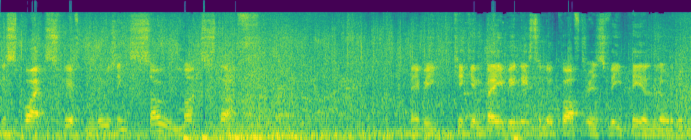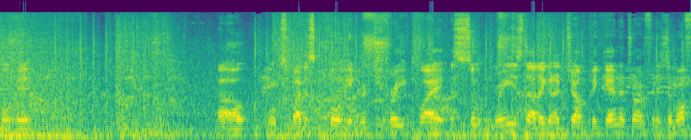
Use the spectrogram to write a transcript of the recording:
despite Swift losing so much stuff. Maybe Kickin Baby needs to look after his VP a little bit more here. Uh-oh, Warp Spider's caught in retreat by Assault Marines. Are they going to jump again and try and finish them off?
